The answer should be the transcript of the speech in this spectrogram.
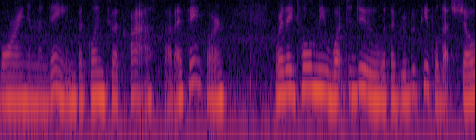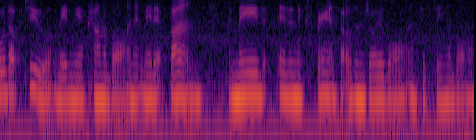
boring and mundane, but going to a class that I paid for where they told me what to do with a group of people that showed up too made me accountable and it made it fun. It made it an experience that was enjoyable and sustainable.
